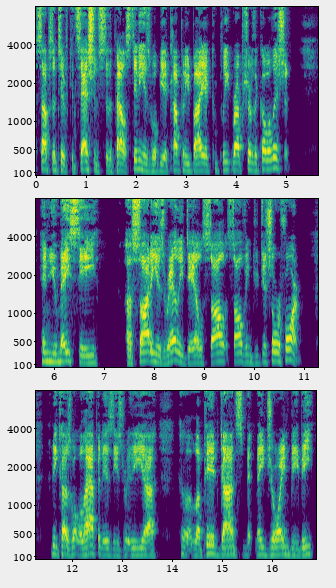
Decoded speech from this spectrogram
substantive concessions to the Palestinians will be accompanied by a complete rupture of the coalition, and you may see a Saudi Israeli deal sol- solving judicial reform. Because what will happen is these the uh, Lapid Gantz may join Bibi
